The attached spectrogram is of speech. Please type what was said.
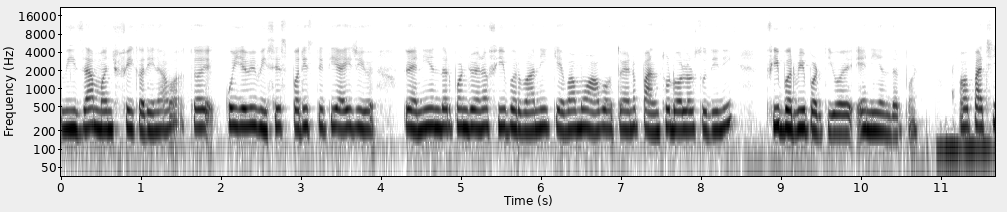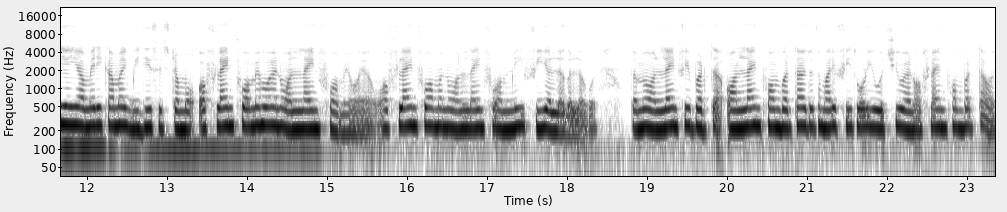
વિઝા મંચ ફી કરીને આવે. કે કોઈ એવી વિશેષ પરિસ્થિતિ આવી જઈ હોય, તો એની અંદર પણ જો એને ફી ભરવાની કહેવામાં આવે, તો એને પાંચસો ડોલર સુધીની ફી ભરવી પડતી હોય એની અંદર પણ. હવે પાછી અહીં અમેરિકામાં એક બીજી સિસ્ટમો, ઓફલાઈન ફોર્મે હોય અને ઓનલાઈન ફોર્મે હોય. ઓફલાઈન ફોર્મ અને ઓનલાઈન ફોર્મની ફી અલગ અલગ હોય. તમે ઓનલાઈન ફી ભરતા, ઓનલાઈન ફોર્મ ભરતા હોય તો તમારી ફી થોડી ઓછી હોય અને ઓફલાઈન ફોર્મ ભરતા હોય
